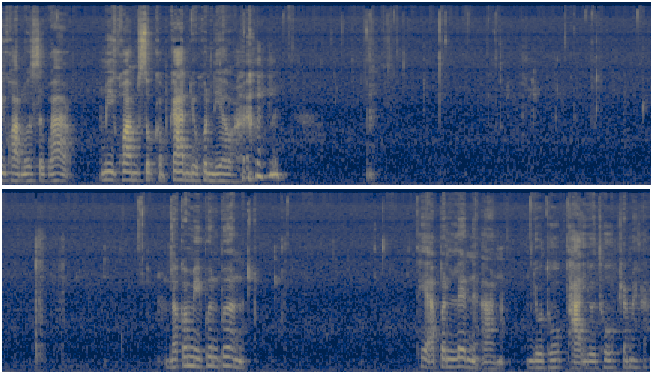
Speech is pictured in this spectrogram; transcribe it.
มีความรู้สึกว่า มีความสุขกับการอยู่คนเดียวแล้วก็มีเพื่อนๆ ที่ Apple เล่นเนี่ยอ่า YouTube ถ่าย YouTube ใช่ไหมคะ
